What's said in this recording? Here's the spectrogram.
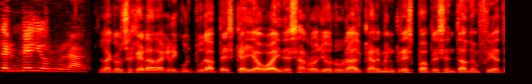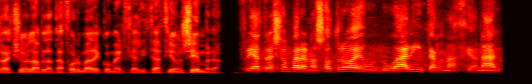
del medio rural. La consejera de Agricultura, Pesca y Agua y Desarrollo Rural, Carmen Crespo, ha presentado en Free Attraction la plataforma de comercialización Siembra. Free Attraction para nosotros es un lugar internacional,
